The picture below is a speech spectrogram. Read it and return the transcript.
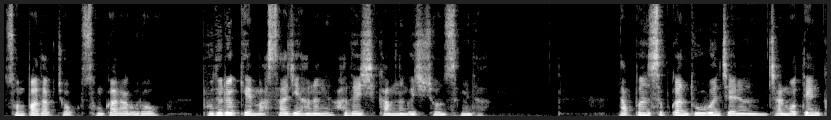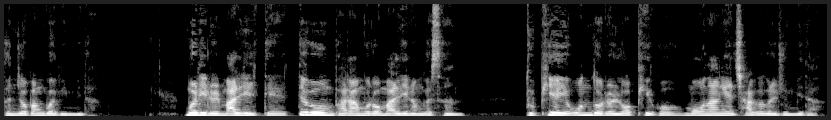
손바닥 쪽 손가락으로 부드럽게 마사지 하는 하듯이 감는 것이 좋습니다. 나쁜 습관 두 번째는 잘못된 건조 방법입니다. 머리를 말릴 때 뜨거운 바람으로 말리는 것은 두피의 온도를 높이고 모낭에 자극을 줍니다.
